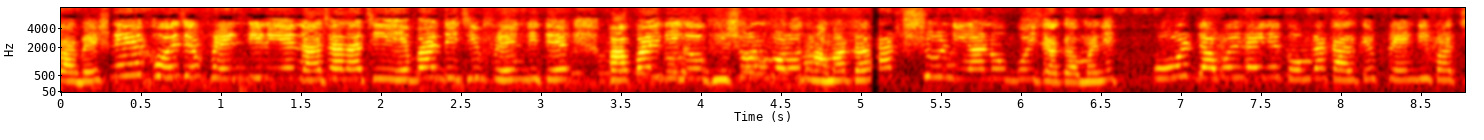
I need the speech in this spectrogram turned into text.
পাবে। স্নেক হয়েছে ফ্রেন্ডি নিয়ে, নাচানাচি, এবার দিচ্ছি ফ্রেন্ডিতে পাপাই দিল ভীষণ বড় ধামাকা। আটশো নিরানব্বই টাকা মানে ফোর ডাবল নাইনে তোমরা কালকে ফ্রেন্ডি পাচ্ছ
